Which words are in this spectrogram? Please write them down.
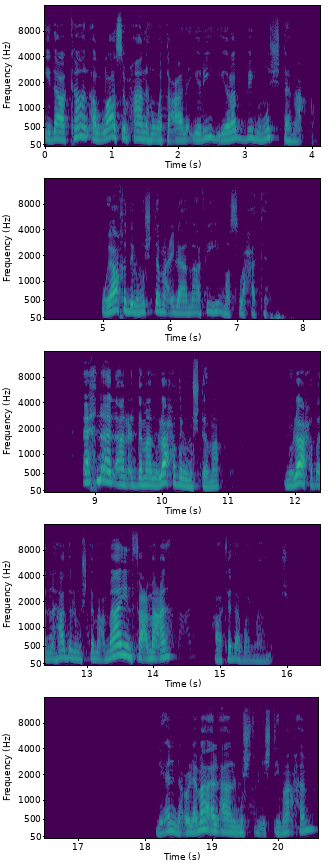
إذا كان الله سبحانه وتعالى يريد يربي المجتمع وياخذ المجتمع إلى ما فيه مصلحته. إحنا الآن عندما نلاحظ المجتمع نلاحظ أن هذا المجتمع ما ينفع معه هكذا برنامج. لأن علماء الآن الاجتماع هم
